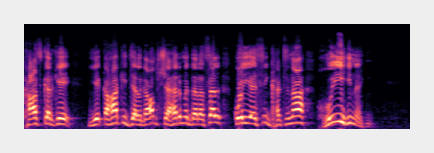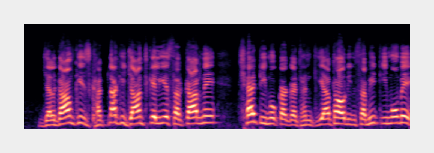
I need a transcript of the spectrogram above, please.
खास करके ये कहा कि जलगांव शहर में दरअसल कोई ऐसी घटना हुई ही नहीं। जलगांव की इस घटना की जाँच के लिए सरकार ने छह टीमों का गठन किया था और इन सभी टीमों में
